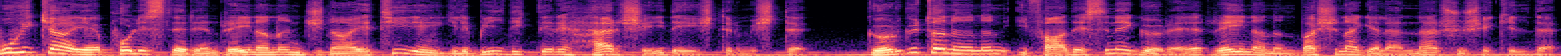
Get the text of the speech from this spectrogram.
Bu hikaye polislerin Reyna'nın cinayetiyle ilgili bildikleri her şeyi değiştirmişti. Görgü tanığının ifadesine göre Reyna'nın başına gelenler şu şekilde.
